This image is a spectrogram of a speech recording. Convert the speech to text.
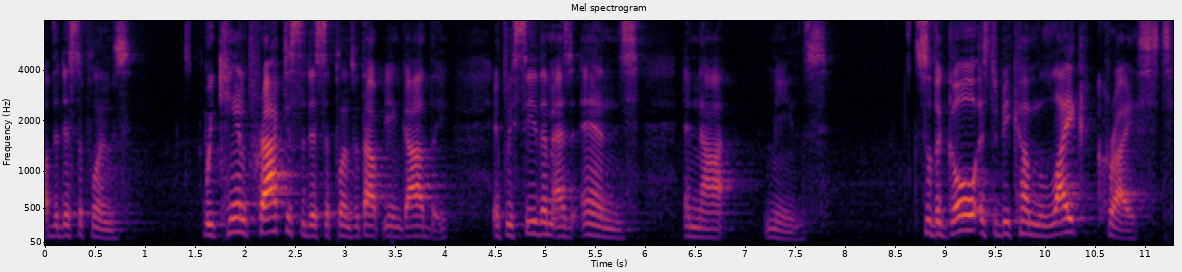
of the disciplines, we can practice the disciplines without being godly if we see them as ends and not means. So the goal is to become like Christ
